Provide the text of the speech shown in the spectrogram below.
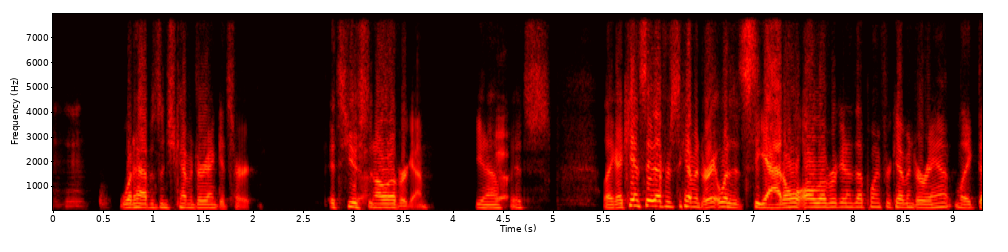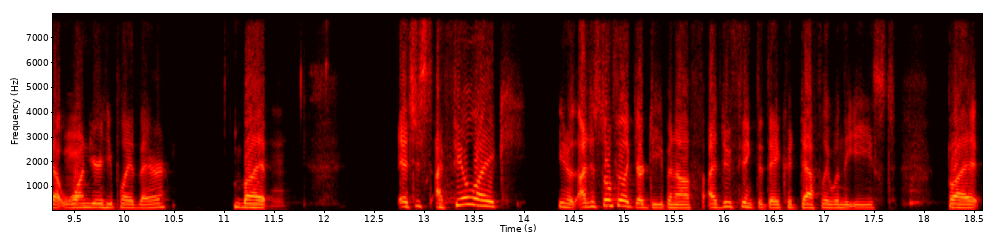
Mm-hmm. What happens when Kevin Durant gets hurt? It's Houston yeah. all over again. You know, yeah. it's like I can't say that for Kevin Durant. Was it, Seattle all over again at that point for Kevin Durant? Like that yeah. one year he played there. But mm-hmm. it's just I feel like you know, I just don't feel like they're deep enough. I do think that they could definitely win the East, but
